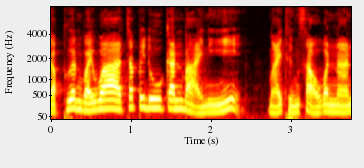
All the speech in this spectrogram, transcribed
กับเพื่อนไว้ว่าจะไปดูกันบ่ายนี้ หมายถึงเสาร์วันนั้น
